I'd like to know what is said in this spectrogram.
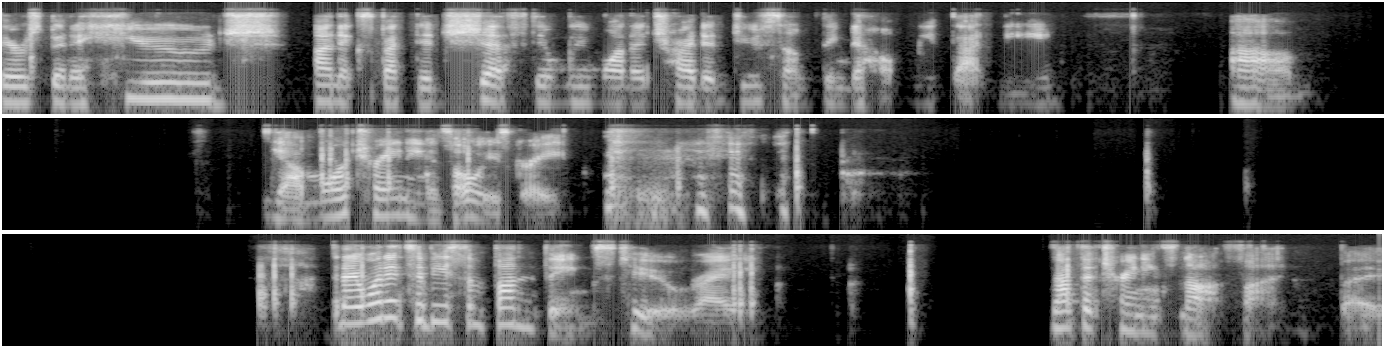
there's been a huge unexpected shift and we want to try to do something to help meet that need. Um, yeah, more training is always great. and I want it to be some fun things too, right? Not that training's not fun, but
